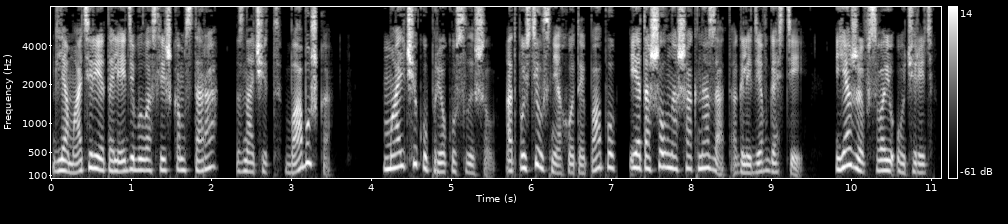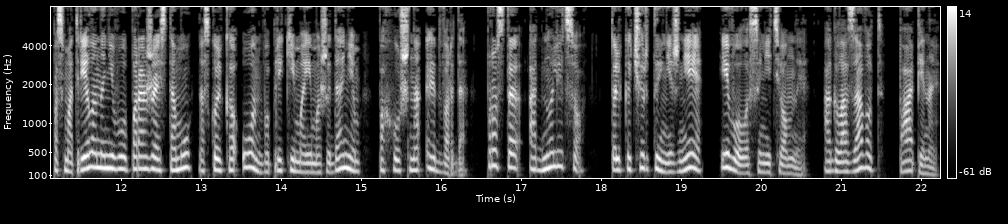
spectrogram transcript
Для матери эта леди была слишком стара, значит, бабушка? Мальчик упрек услышал, отпустил с неохотой папу и отошел на шаг назад, оглядев гостей. Я же, в свою очередь, посмотрела на него, поражаясь тому, насколько он, вопреки моим ожиданиям, похож на Эдварда. Просто одно лицо, только черты нежнее и волосы не темные а глаза вот папины.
